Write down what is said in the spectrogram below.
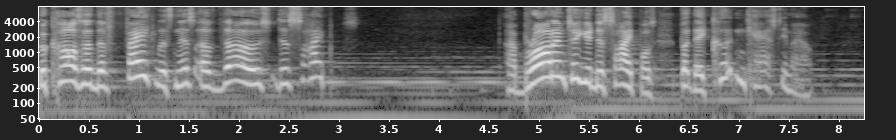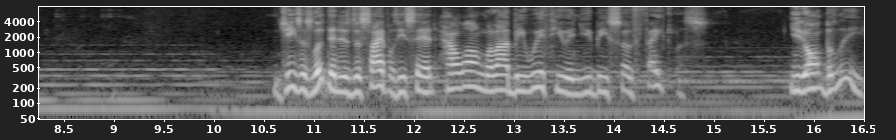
because of the faithlessness of those disciples. I brought him to your disciples, but they couldn't cast him out. Jesus looked at his disciples. He said, How long will I be with you and you be so faithless? You don't believe.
